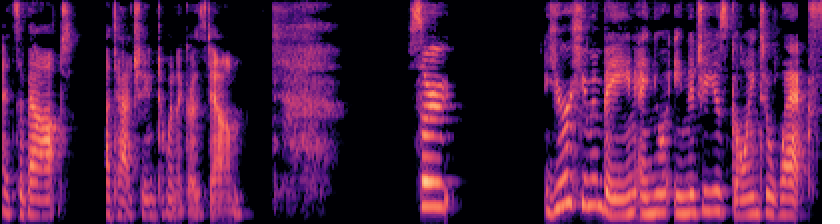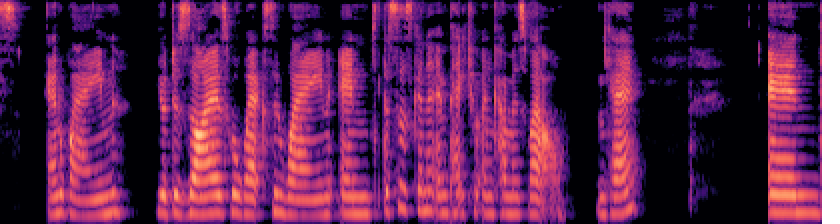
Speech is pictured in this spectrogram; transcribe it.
It's about attaching to when it goes down. So, you're a human being and your energy is going to wax and wane. Your desires will wax and wane, and this is going to impact your income as well. Okay? And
